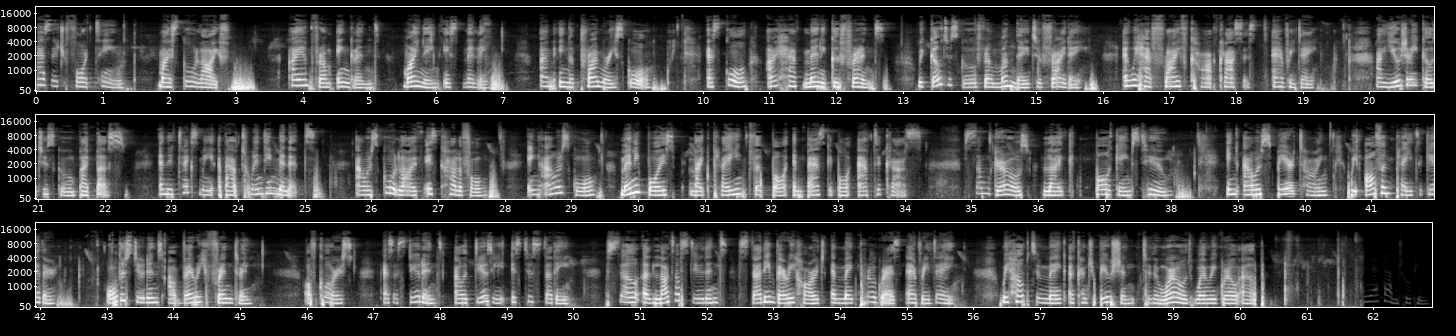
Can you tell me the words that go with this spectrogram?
Passage 14 My School Life. I am from England. My name is Lily. I'm in a primary school. At school, I have many good friends. We go to school from Monday to Friday, and we have five classes every day. I usually go to school by bus, and it takes me about 20 minutes. Our school life is colorful. In our school, many boys like playing football and basketball after class. Some girls like ball games too. In our spare time, we often play together. All the students are very friendly. Of course, as a student, our duty is to study. So a lot of students study very hard and make progress every day. We hope to make a contribution to the world when we grow up.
